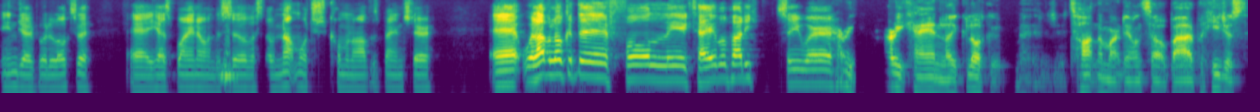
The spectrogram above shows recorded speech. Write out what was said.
injured, but it looks like uh, he has Bueno on the silver, so not much coming off his bench there. Uh, we'll have a look at the full league table, Paddy. See where Harry, Harry Kane. Like, look, Tottenham are doing so bad, but he just,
